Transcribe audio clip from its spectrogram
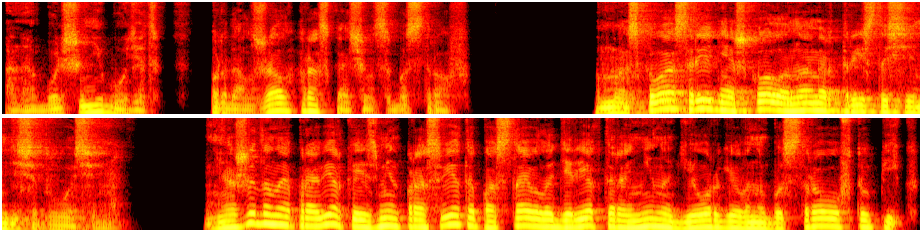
Она больше не будет. Продолжал раскачиваться Быстров. Москва, средняя школа номер 378. Неожиданная проверка из Минпросвета поставила директора Нину Георгиевну Быстрову в тупик.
